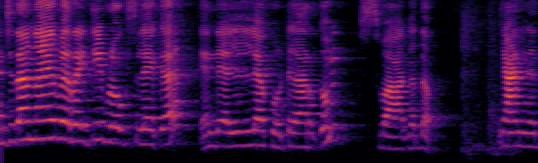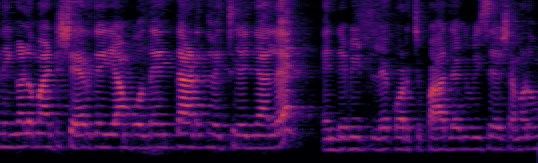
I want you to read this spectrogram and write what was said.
അച്യുതാ നായർ വെറൈറ്റി ബ്ലോഗ്സിലേക്ക് എന്റെ എല്ലാ കൂട്ടുകാർക്കും സ്വാഗതം. ഞാൻ നിങ്ങളുമായിട്ട് ഷെയർ ചെയ്യാൻ പോകുന്നത് എന്താണെന്ന് വെച്ച് കഴിഞ്ഞാൽ എന്റെ വീട്ടിലെ കുറച്ച് പാചക വിശേഷങ്ങളും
